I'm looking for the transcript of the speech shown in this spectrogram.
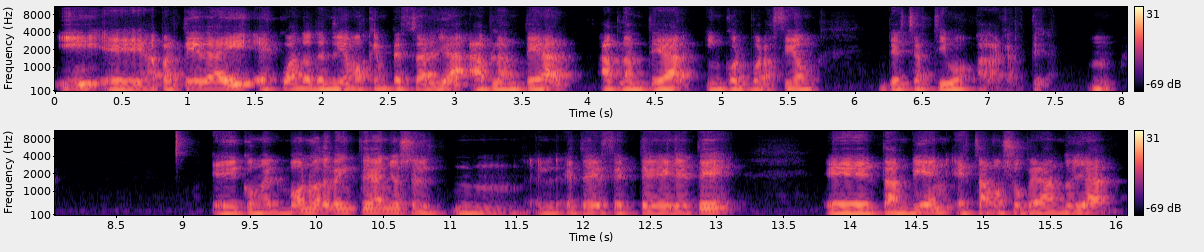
y eh, a partir de ahí es cuando tendríamos que empezar ya a plantear a plantear incorporación de este activo a la cartera. Eh, con el bono de 20 años, el, ETF mm, e TLT, eh, también estamos superando ya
